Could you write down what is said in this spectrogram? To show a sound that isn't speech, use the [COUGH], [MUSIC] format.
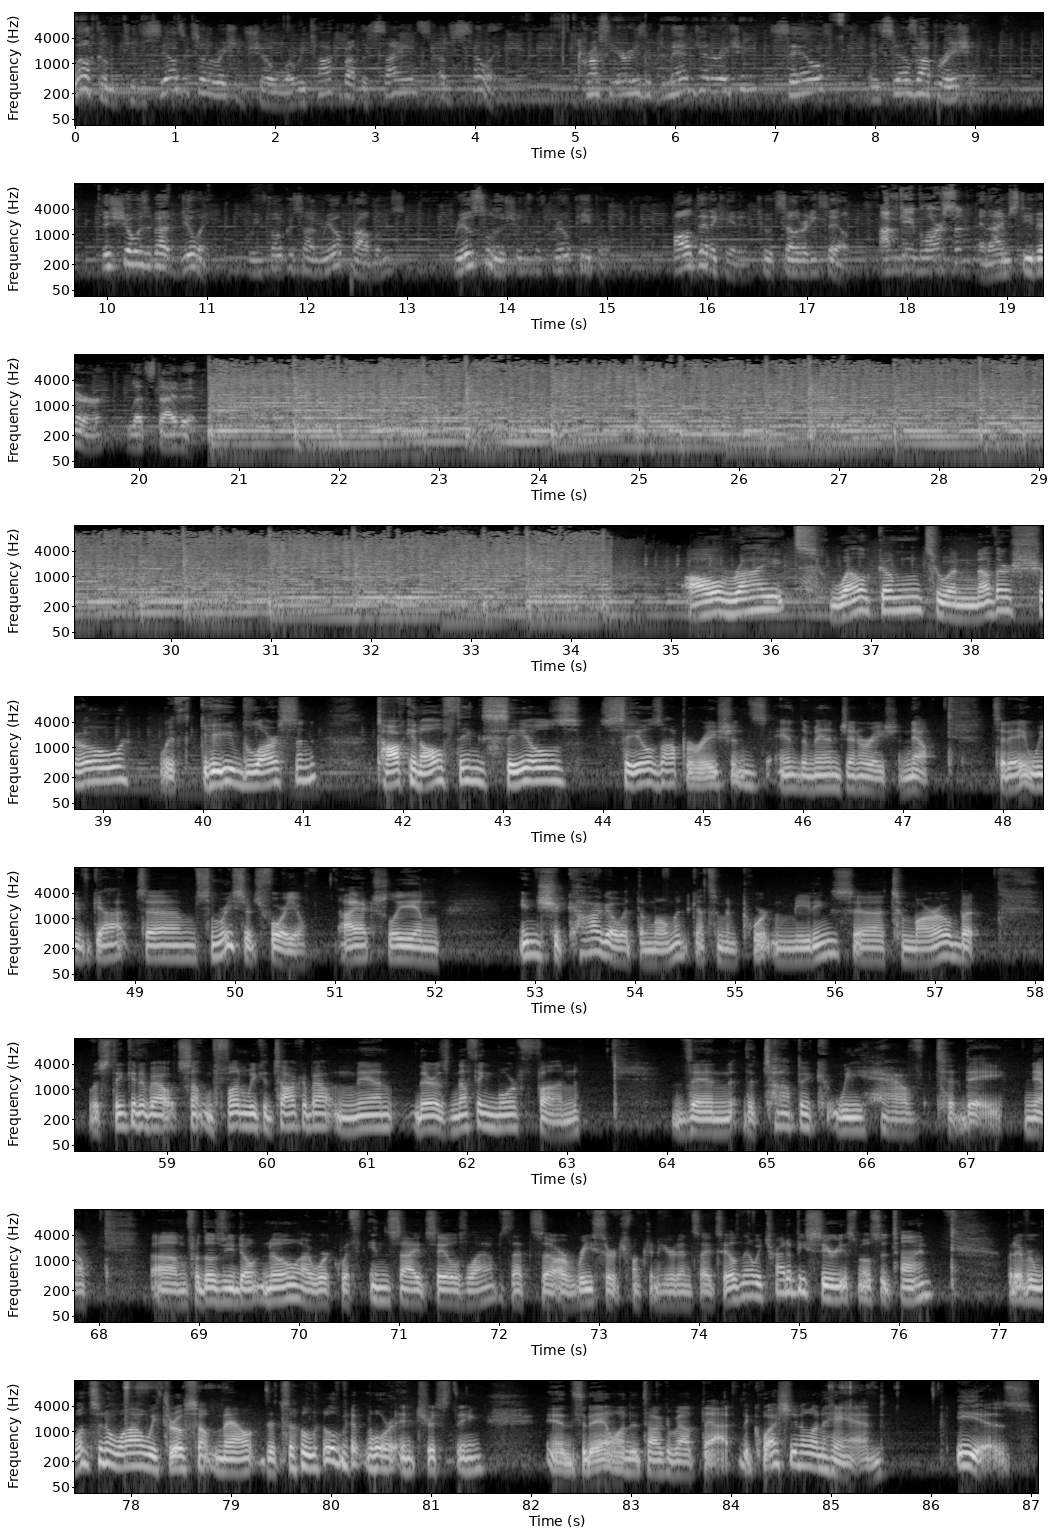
Welcome to the Sales Acceleration Show, where we talk about the science of selling across the areas of demand generation, sales, and sales operation. This show is about doing. We focus on real problems, real solutions with real people, all dedicated to accelerating sales. I'm Gabe Larsen. And I'm Steve Error. Let's dive in. Right, welcome to another show with Gabe Larsen, talking all things sales, sales operations, and demand generation. Now, today we've got um, some research for you. I actually am in Chicago at the moment, got some important meetings uh, tomorrow, but was thinking about something fun we could talk about, and man, there is nothing more fun than the topic we have today. Now, um, for those of you who don't know, I work with Inside Sales Labs. That's uh, our research function here at Inside Sales. Now, we try to be serious most of the time, but every once in a while we throw something out that's [LAUGHS] a little bit more interesting. And today I wanted to talk about that. The question on hand is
